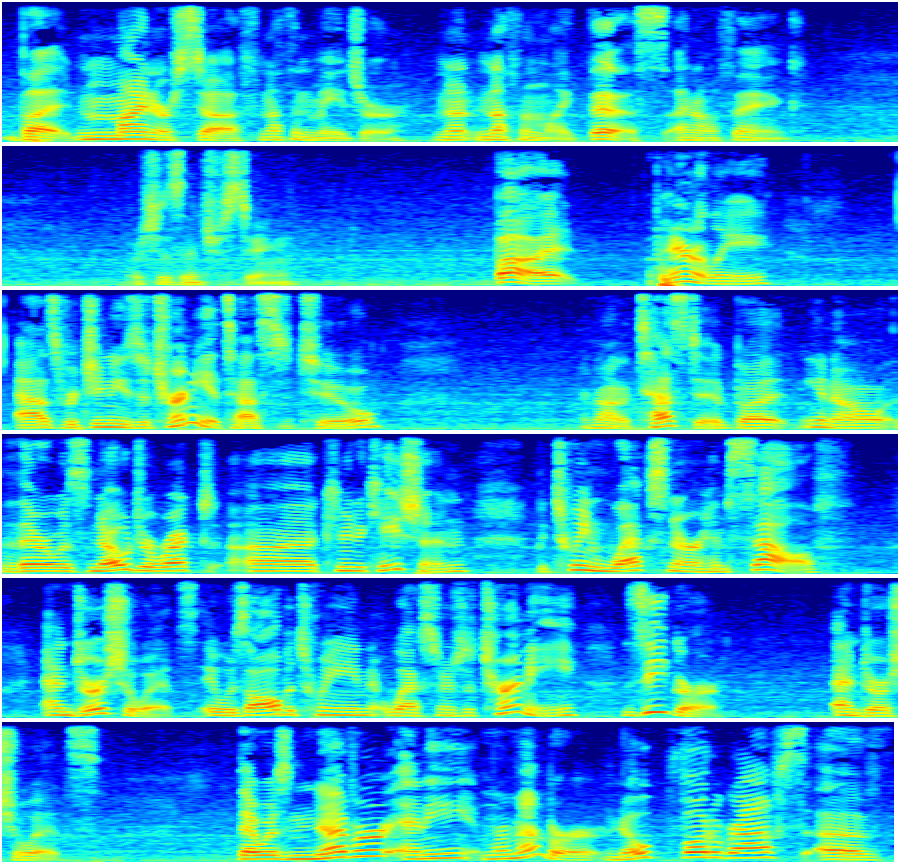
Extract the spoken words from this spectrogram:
but minor stuff, nothing major, no, nothing like this. I don't think, which is interesting. But apparently, as Virginia's attorney attested to, not attested, but you know, there was no direct uh, communication between Wexner himself and Dershowitz. It was all between Wexner's attorney, Zeiger, and Dershowitz. There was never any, remember, no photographs of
